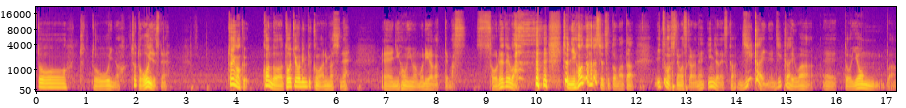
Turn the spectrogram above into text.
とちょっと多いな。ちょっと多いですね。とにかく今度は東京オリンピックもありますしね、えー、日本今盛り上がってます。それでは。ちょ日本の話はちょっとまたいつもしてますからね。いいんじゃないですか？次回ね次回はえっ、と4番。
